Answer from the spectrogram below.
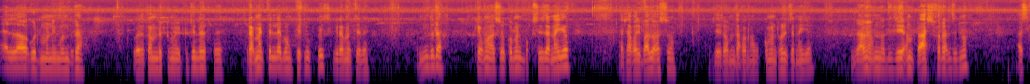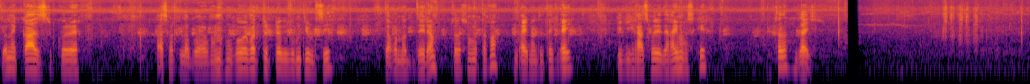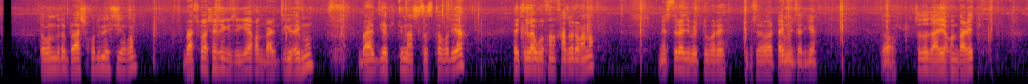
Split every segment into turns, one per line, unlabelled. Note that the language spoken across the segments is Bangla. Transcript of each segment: হ্যালো গুড মর্নিং বন্ধুরা। Welcome back to my YouTube channel গ্রামের চ্যানেল এবং ফেসবুক পেজ গ্রামের চ্যানেল বন্ধুরা, কেমন আছো? কমেন্ট বক্সে জানাইও। আশা করি ভালো আছো। যেরকম দেখো না কমেন্ট করে জানাইও। গ্রামে নদী যে আমি ব্রাশ করার জন্য আজকে অনেক কাজ করে কাজ করতে লাগবো। এখন এবার ছোট্ট ঘুমতে উঠছি। তখন নদীতে এরাম চলো সঙ্গে থাকো। যাই নদী থেকে যাই। কী কী কাজ করে দেখাই আজকে। চলো, যাই। তো বন্ধুরা ব্রাশ করে লেছি এখন ব্রাশ করা শেষ হয়ে গেছে, গিয়ে এখন বাড়ির দিকে যাইমু বাইরে দিয়ে কিছু নাস্তা টাস্তা করিয়া দেখতে লাগবো এখন খাজর ওখানো মেস্তরা যাবে একটু পরে মেসের আবার টাইম হয়েছে আর গিয়া। তো চলো যাই এখন বাড়িত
